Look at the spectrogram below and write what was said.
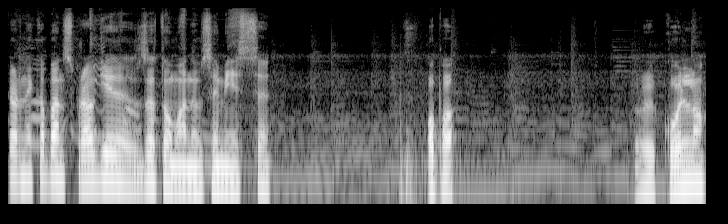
Чорний кабан справді затуманив це місце. Опа. Прикольно.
